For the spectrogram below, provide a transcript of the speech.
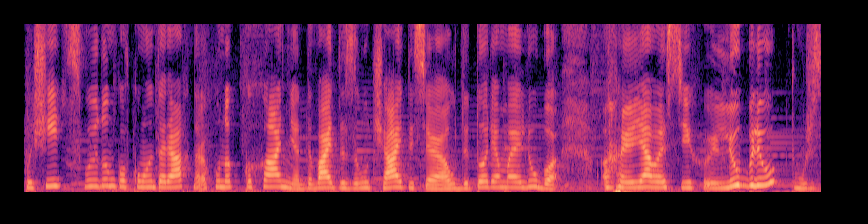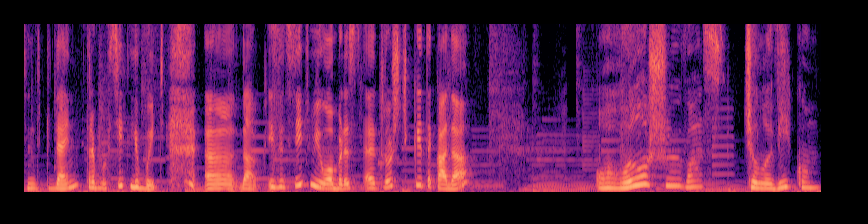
Пишіть свою думку в коментарях на рахунок кохання. Давайте залучайтеся, аудиторія моя люба. Я вас всіх люблю, тому що сьогодні такий день, треба всіх любити. Е, да. І зацініть мій образ. Е, трошечки така, да? Оголошую вас чоловіком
